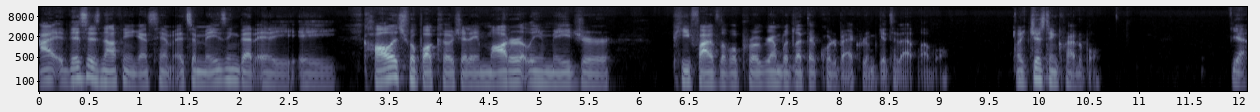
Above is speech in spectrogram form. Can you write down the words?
I this is nothing against him. It's amazing that a a college football coach at a moderately major P5 level program would let their quarterback room get to that level. Like just incredible. Yeah,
